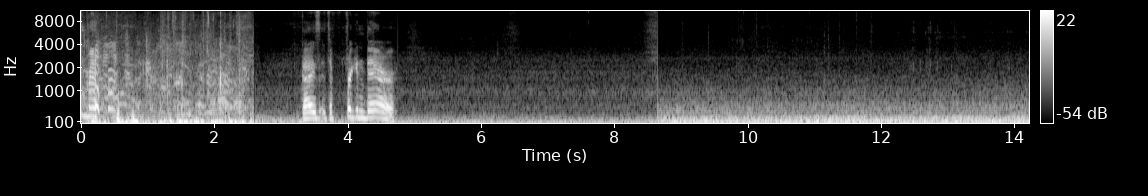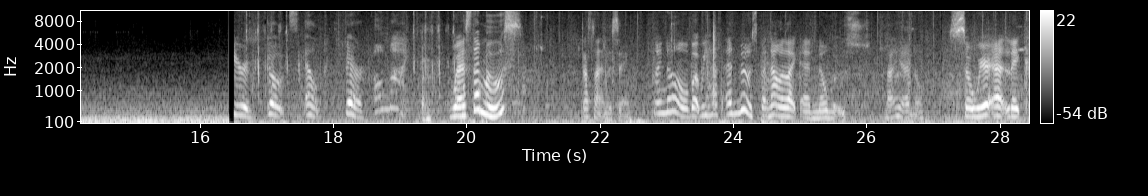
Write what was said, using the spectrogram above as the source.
Guys, it's a freaking bear. Goats, elk, bear. Oh my. Where's the moose? That's not in the same. I know, but we have Ed Moose, but now we're like Ed No Moose. Not yet. No. So we're at Lake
